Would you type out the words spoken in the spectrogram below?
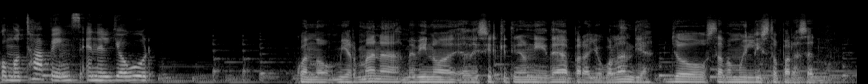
como toppings en el yogur. Cuando mi hermana me vino a decir que tenía una idea para Yogolandia, yo estaba muy listo para hacerlo.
